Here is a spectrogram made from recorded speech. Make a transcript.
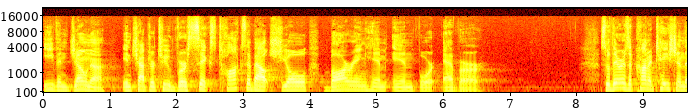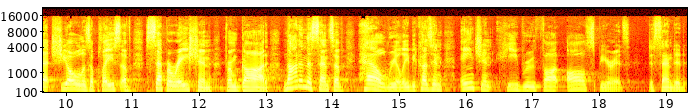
Even Jonah in chapter 2, verse 6, talks about Sheol barring him in forever. So there is a connotation that Sheol is a place of separation from God, not in the sense of hell, really, because in ancient Hebrew thought all spirits descended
